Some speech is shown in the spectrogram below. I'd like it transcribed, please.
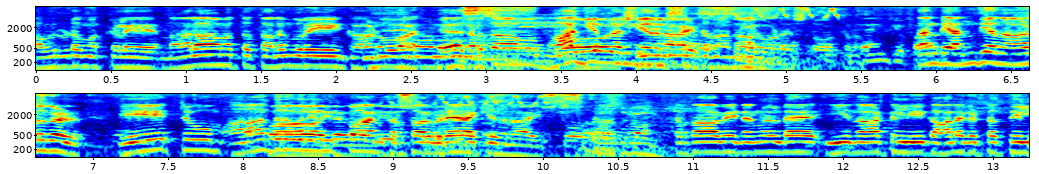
അവരുടെ മക്കളെ നാലാമത്തെ തലമുറയെയും കാണുവാൻ കർത്താവ് ഭാഗ്യം നൽകിയതിനായിട്ട് നന്ദിയോടെ സ്തോത്രം. തന്റെ അന്ത്യനാളുകൾ ഏറ്റവും ആദരവ് ലഭിക്കാൻ കർത്താവ് ഇടയാക്കിയതിനായി സ്തോത്രം. കർത്താവെ ഞങ്ങളുടെ ഈ നാട്ടിൽ ഈ കാലഘട്ടത്തിൽ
